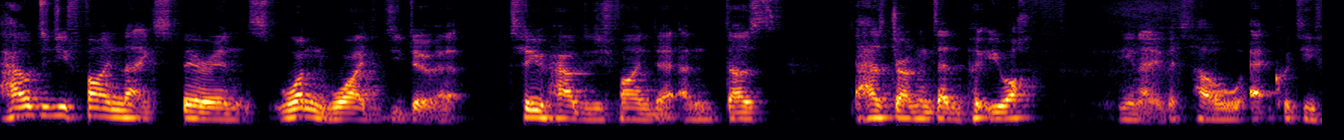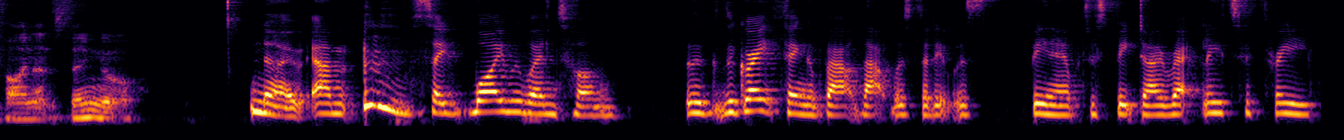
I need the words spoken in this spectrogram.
how did you find that experience? One, why did you do it? Two, how did you find it? And does has Dragon's Den put you off, you know, this whole equity finance thing or No. Um, so why we went on, the, the great thing about that was that it was being able to speak directly to three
